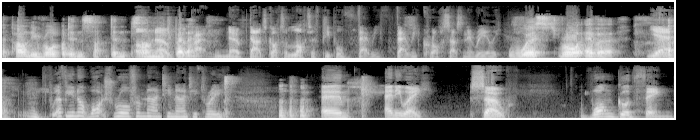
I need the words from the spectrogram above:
Apparently Raw didn't didn't Oh sound no, much better. no, that's got a lot of people very, very cross, hasn't it? Really? Worst Raw ever. Yeah. Have you not watched Raw from 1993? um. Anyway, so one good thing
